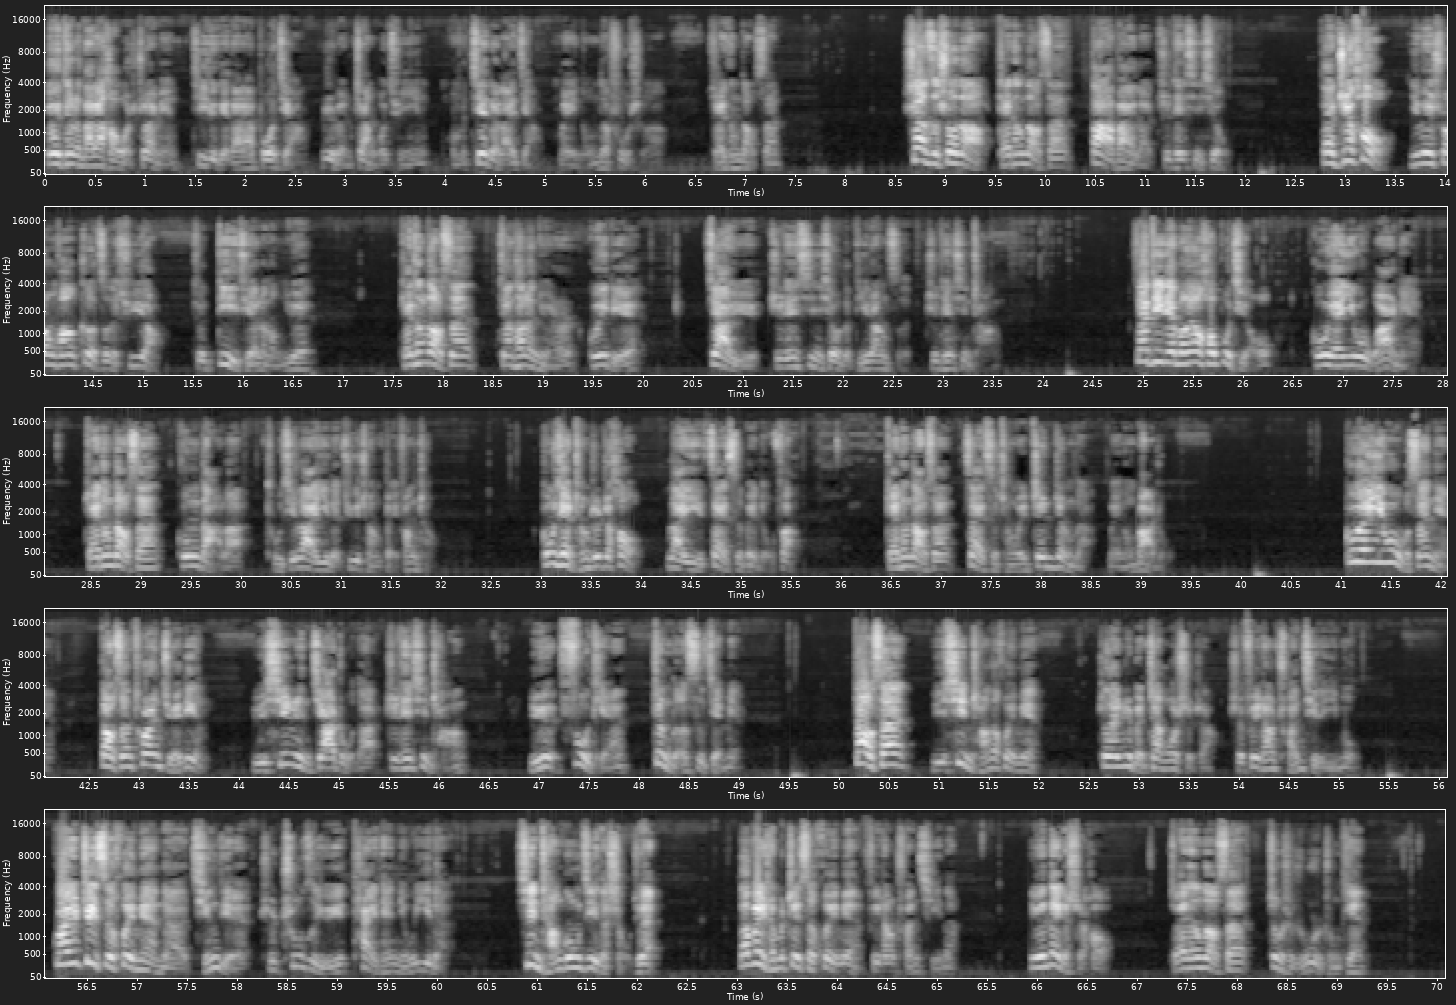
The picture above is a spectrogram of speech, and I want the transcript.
各位听众，大家好，我是朱爱明，继续给大家播讲日本战国群英。我们接着来讲美浓的蝮蛇斋藤道三。上次说到斋藤道三大败了织田信秀，但之后因为双方各自的需要，就缔结了盟约。斋藤道三将他的女儿龟蝶嫁与织田信秀的嫡长子织田信长。在缔结盟约后不久，公元一五五二年。斋藤道三攻打了土岐赖义的居城北方城，攻陷城池之后，赖义再次被流放，斋藤道三再次成为真正的美浓霸主。公元一五五三年，道三突然决定与新任家主的织田信长于富田正德寺见面。道三与信长的会面，这在日本战国史上是非常传奇的一幕。关于这次会面的情节是出自于太田牛一的《信长公记》的手卷。那为什么这次会面非常传奇呢？因为那个时候，斋藤道三正是如日中天，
